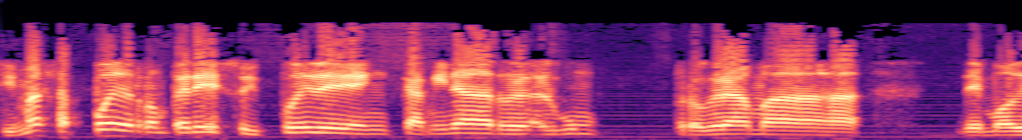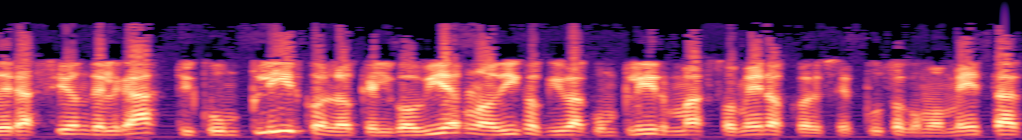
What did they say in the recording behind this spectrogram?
si Massa puede romper eso y puede encaminar algún programa de moderación del gasto y cumplir con lo que el gobierno dijo que iba a cumplir más o menos que se puso como metas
